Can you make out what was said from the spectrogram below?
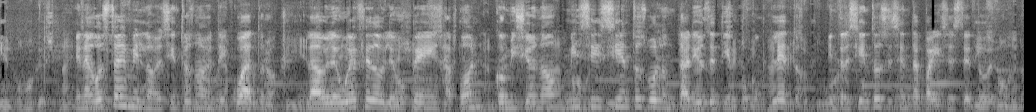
En agosto de 1994, la WFWP en Japón comisionó 1.600 voluntarios de tiempo completo en 360 países de todo el mundo.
